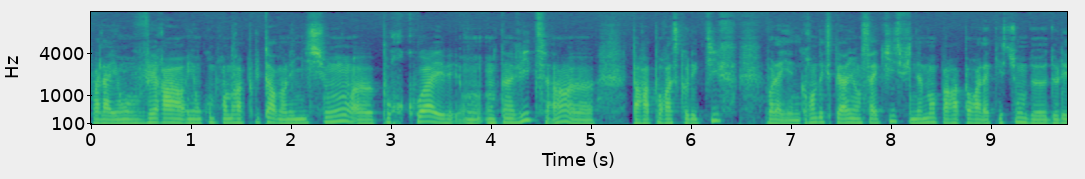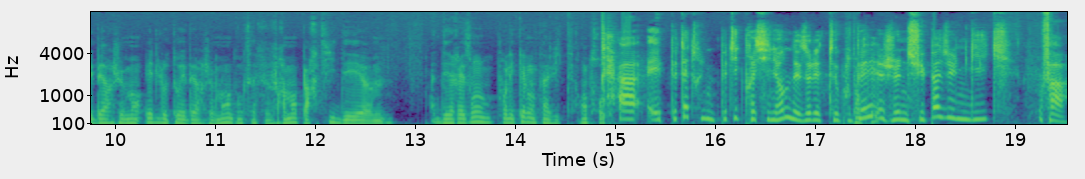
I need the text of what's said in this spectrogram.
Voilà, et on verra et on comprendra plus tard dans l'émission euh, pourquoi on, on t'invite hein, euh, par rapport à ce collectif. Voilà, il y a une grande expérience acquise finalement par rapport à la question de, de l'hébergement et de l'auto-hébergement, donc ça fait vraiment partie des, euh, des raisons pour lesquelles on t'invite, entre autres. Ah, et peut-être une petite précision, désolé de te couper, je ne suis pas une geek. Enfin,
